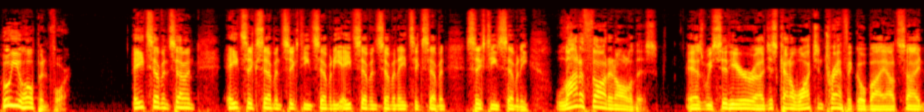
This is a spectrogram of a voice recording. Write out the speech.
Who are you hoping for? 877 867 1670, 877 867 1670. A lot of thought in all of this as we sit here uh, just kind of watching traffic go by outside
